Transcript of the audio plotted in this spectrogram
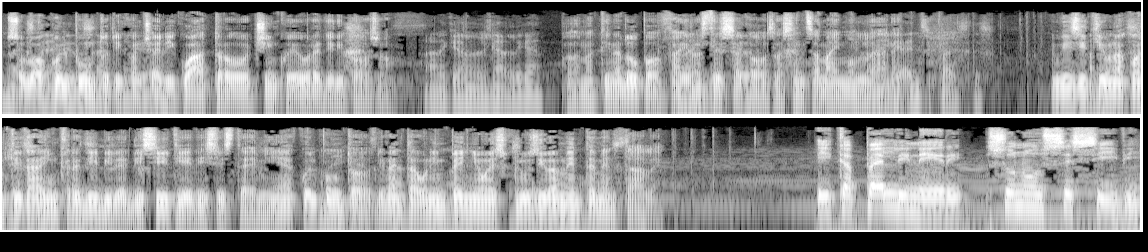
Solo a quel punto ti concedi 4 o 5 ore di riposo. La mattina dopo fai la stessa cosa, senza mai mollare. Visiti una quantità incredibile di siti e di sistemi e a quel punto diventa un impegno esclusivamente mentale. I cappelli neri sono ossessivi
